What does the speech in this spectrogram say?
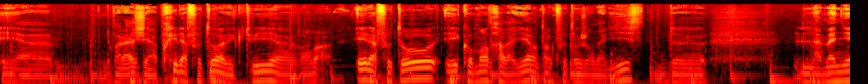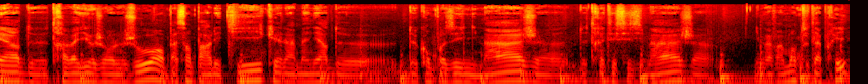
Et euh, voilà, j'ai appris la photo avec lui, euh, vraiment, et la photo, et comment travailler en tant que photojournaliste, de la manière de travailler au jour le jour, en passant par l'éthique, la manière de, composer une image, euh, de traiter ses images. Il m'a vraiment tout appris.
